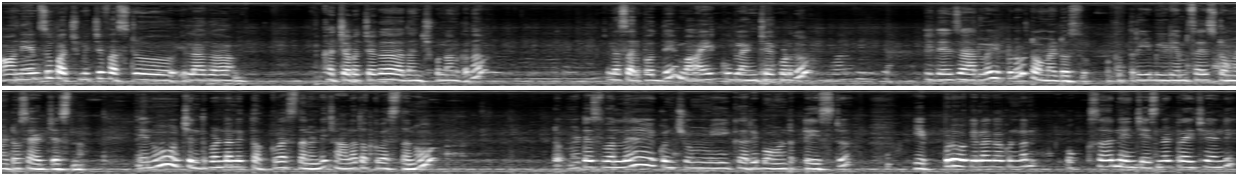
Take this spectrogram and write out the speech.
ఆనియన్స్ పచ్చిమిర్చి ఫస్ట్ ఇలాగా కచ్చాపచ్చగా దంచుకున్నాను కదా. ఇలా సరిపోద్ది. మా ఎక్కువ బ్లెండ్ చేయకూడదు. ఇదే జార్లో ఇప్పుడు టొమాటోస్. ఒక three medium size tomatoes add చేస్తున్నా. నేను చింతపండు అనేది తక్కువ వేస్తానండి. చాలా తక్కువ వేస్తాను. టొమాటోస్ వల్లే కొంచెం ఈ కర్రీ బాగుంటుంది టేస్ట్. ఎప్పుడు ఒకేలా కాకుండా ఒకసారి నేను చేసినట్టు ట్రై చేయండి.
